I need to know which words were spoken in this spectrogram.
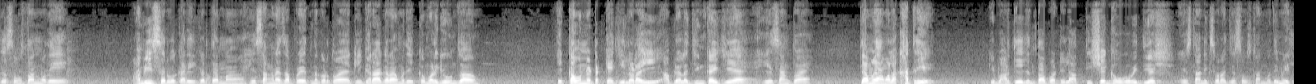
संस्थांमध्ये आम्ही सर्व कार्यकर्त्यांना हे सांगण्याचा प्रयत्न करतो आहे की घराघरामध्ये कमळ घेऊन जा एकावन्न टक्क्याची लढाई आपल्याला जिंकायची आहे हे सांगतो आहे. त्यामुळे आम्हाला खात्री आहे की भारतीय जनता पार्टीला अतिशय घवघवीत यश हे स्थानिक स्वराज्य संस्थांमध्ये मिळेल.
